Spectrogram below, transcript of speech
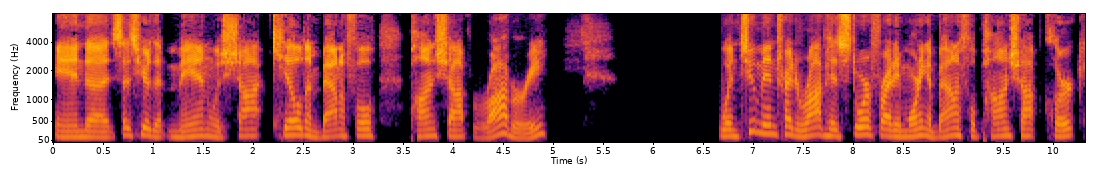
And uh, it says here that man was shot, killed in Bountiful pawn shop robbery. When two men tried to rob his store Friday morning, a Bountiful pawn shop clerk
